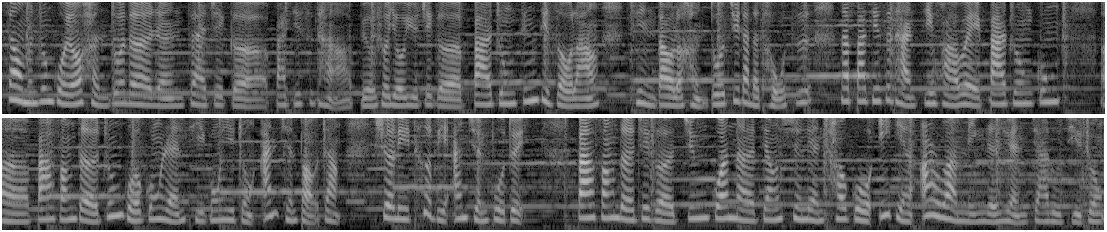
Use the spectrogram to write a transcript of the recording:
像我们中国有很多的人在这个巴基斯坦啊，比如说由于这个巴中经济走廊吸引到了很多巨大的投资，那巴基斯坦计划为巴中工，呃巴方的中国工人提供一种安全保障，设立特别安全部队，巴方的这个军官呢，将训练超过一点二万名人员加入其中。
